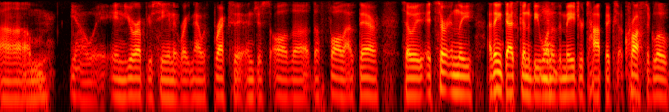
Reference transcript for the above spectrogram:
Um, you know, in Europe, you're seeing it right now with Brexit and just all the the fallout there. So it, it's certainly, I think that's going to be one of the major topics across the globe,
